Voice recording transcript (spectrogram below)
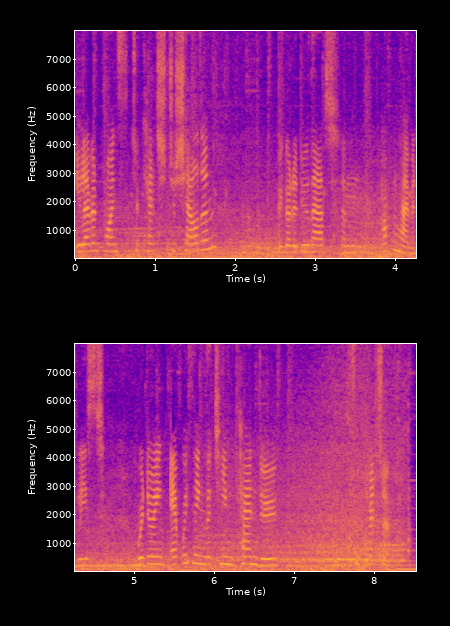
11 points to catch to Sheldon. We're going to do that in Hockenheim at least. We're doing everything the team can do to catch him.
